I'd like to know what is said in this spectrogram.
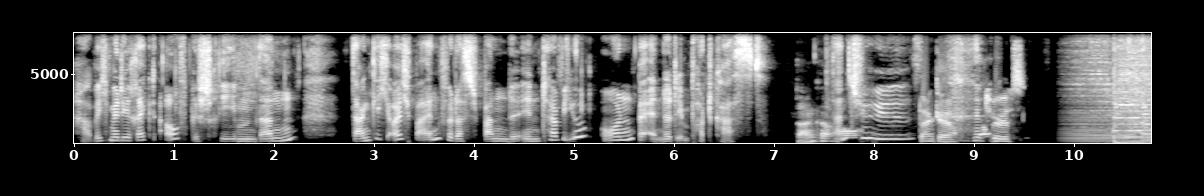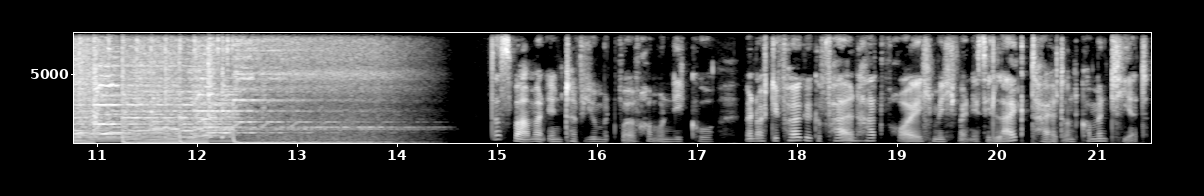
Habe ich mir direkt aufgeschrieben. Dann danke ich euch beiden für das spannende Interview und beende den Podcast. Danke. Dann auch. tschüss. Danke. tschüss. Das war mein Interview mit Wolfram und Nico. Wenn euch die Folge gefallen hat, freue ich mich, wenn ihr sie liked, teilt und kommentiert.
